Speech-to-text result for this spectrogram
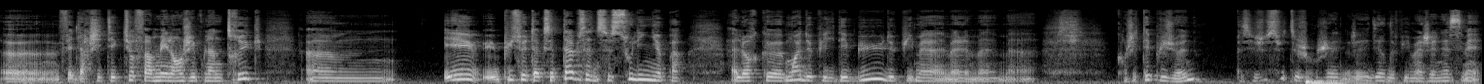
fait de l'architecture, enfin mélangé plein de trucs. Et, puis c'est acceptable, ça ne se souligne pas. Alors que moi, depuis le début, depuis ma quand j'étais plus jeune, parce que je suis toujours jeune, j'allais dire depuis ma jeunesse, mais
